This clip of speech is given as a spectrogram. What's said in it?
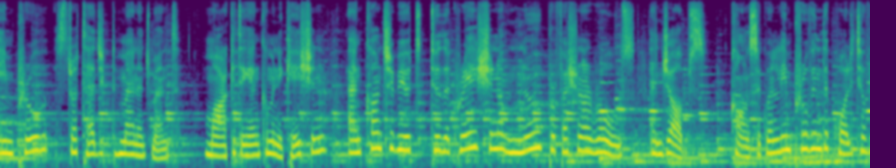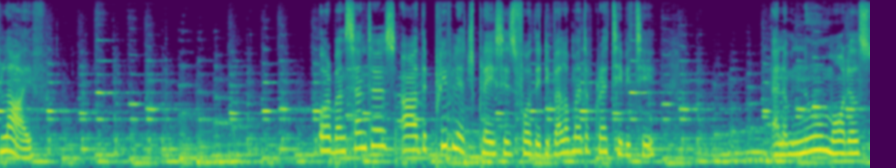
improve strategic management marketing and communication, and contribute to the creation of new professional roles and jobs, consequently improving the quality of life. Urban centers are the privileged places for the development of creativity and of new models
